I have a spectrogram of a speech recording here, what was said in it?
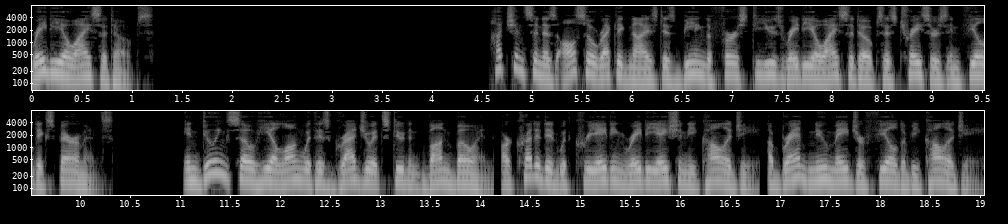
Radioisotopes Hutchinson is also recognized as being the first to use radioisotopes as tracers in field experiments. In doing so he along with his graduate student Vaughan Bowen, are credited with creating radiation ecology, a brand new major field of ecology.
